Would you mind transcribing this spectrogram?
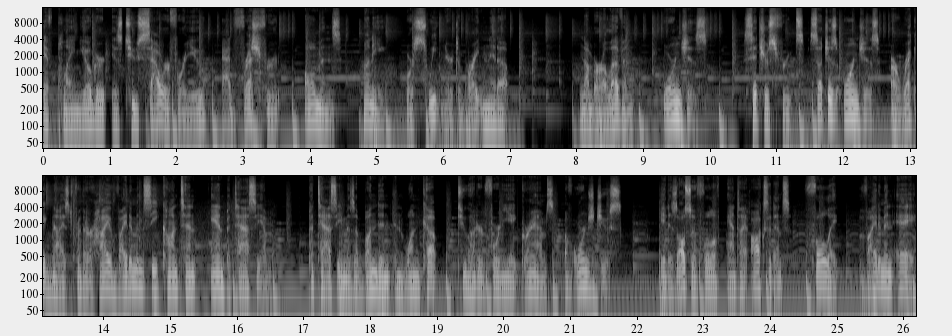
If plain yogurt is too sour for you, add fresh fruit, almonds, honey, or sweetener to brighten it up. Number 11. Oranges. Citrus fruits, such as oranges, are recognized for their high vitamin C content and potassium. Potassium is abundant in 1 cup, 248 grams, of orange juice. It is also full of antioxidants, folate, vitamin A,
